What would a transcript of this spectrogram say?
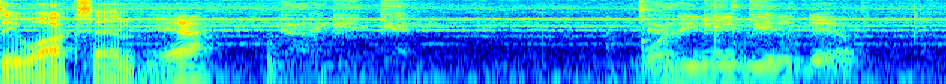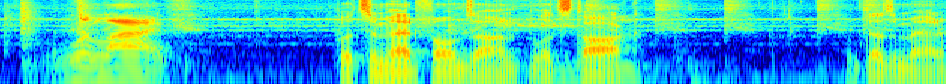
he walks in. Yeah. What do you need me to do? We're live Put some headphones on. Let's talk. It doesn't matter.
